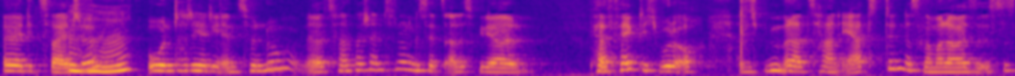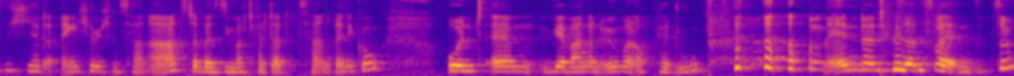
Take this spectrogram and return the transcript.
Äh, die zweite. Mhm. Und hatte ja die Entzündung, äh, Zahnfleischentzündung. Ist jetzt alles wieder perfekt. Ich wurde auch, also ich bin mit einer Zahnärztin, das normalerweise ist es nicht. Ich hatte, eigentlich habe ich einen Zahnarzt, aber sie macht halt da die Zahnreinigung. Und ähm, wir waren dann irgendwann auch per Du am Ende dieser zweiten Sitzung.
